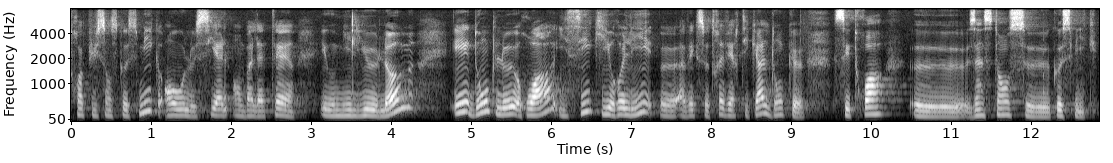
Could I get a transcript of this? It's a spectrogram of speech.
trois puissances cosmiques, en haut le ciel, en bas la terre et au milieu l'homme, et donc le roi ici qui relie avec ce trait vertical donc ces trois instances cosmiques.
